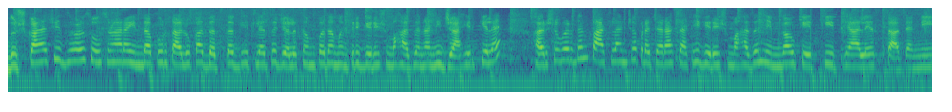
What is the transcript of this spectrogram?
दुष्काळाची झळ सोसणारा इंदापूर तालुका दत्तक घेतल्याचं जलसंपदा मंत्री गिरीश महाजनांनी जाहीर केलंय. हर्षवर्धन पाटलांच्या प्रचारासाठी गिरीश महाजन निमगाव केतकी इथे आले असता त्यांनी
